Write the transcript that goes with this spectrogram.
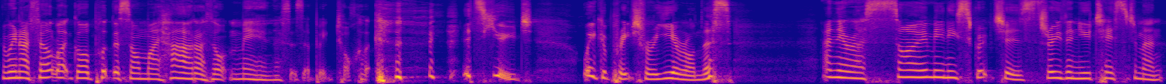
And when I felt like God put this on my heart, I thought, man, this is a big topic. it's huge. We could preach for a year on this. And there are so many scriptures through the New Testament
